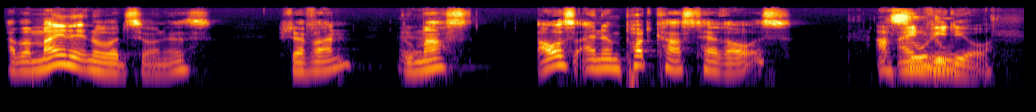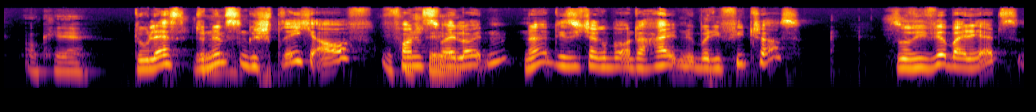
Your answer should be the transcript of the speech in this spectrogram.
Aber meine Innovation ist, Stefan, du Ja. machst aus einem Podcast heraus Ach ein Video. Okay. Du lässt, du nimmst ein Gespräch auf von verstehe. zwei Leuten, ne, die sich darüber unterhalten, über die Features, so wie wir beide jetzt,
